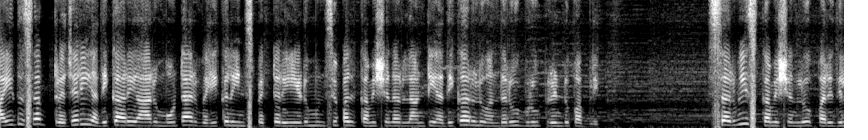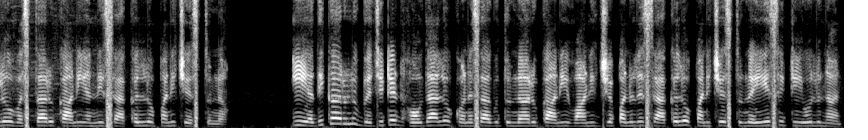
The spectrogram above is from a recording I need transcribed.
ఐదు సబ్ ట్రెజరీ అధికారి ఆరు మోటార్ వెహికల్ ఇన్స్పెక్టర్ ఏడు మున్సిపల్ కమిషనర్ లాంటి అధికారులు అందరూ గ్రూప్ రెండు పబ్లిక్ సర్వీస్ కమిషన్లు పరిధిలో వస్తారు కానీ అన్ని శాఖల్లో పని చేస్తున్నా. ఈ అధికారులు గెజిటెడ్ హోదాలో కొనసాగుతున్నారు కానీ వాణిజ్య పనుల శాఖలో పనిచేస్తున్న ఏసీటీఓలు నాన్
